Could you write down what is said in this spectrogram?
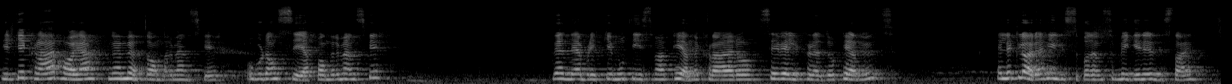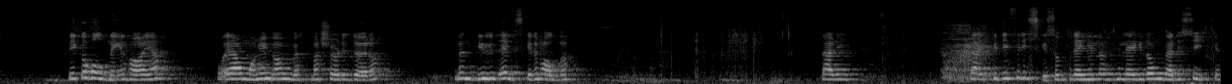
Hvilke klær har jeg når jeg møter andre mennesker? Og hvordan ser jeg på andre mennesker? Vender jeg blikket mot de som har pene klær og ser velkledde og pene ut? Eller klarer jeg å hilse på dem som ligger i rennestein? Hvilke holdninger har jeg? Og jeg har mange ganger møtt meg sjøl i døra. Men Gud elsker dem alle. Det er, de, det er ikke de friske som trenger legedom, det er de syke.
